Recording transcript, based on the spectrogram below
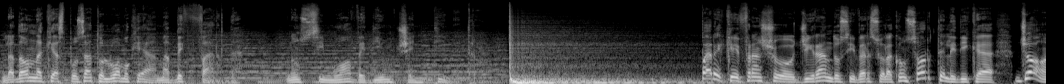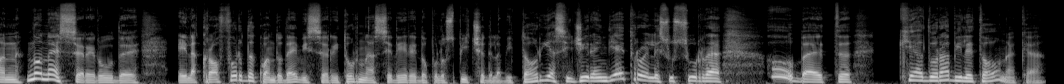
La donna che ha sposato l'uomo che ama, beffarda, non si muove di un centimetro. Pare che Franchot, girandosi verso la consorte, le dica John, non essere rude. E la Crawford, quando Davis ritorna a sedere dopo lo speech della vittoria, si gira indietro e le sussurra Oh, Beth, che adorabile tonaca.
